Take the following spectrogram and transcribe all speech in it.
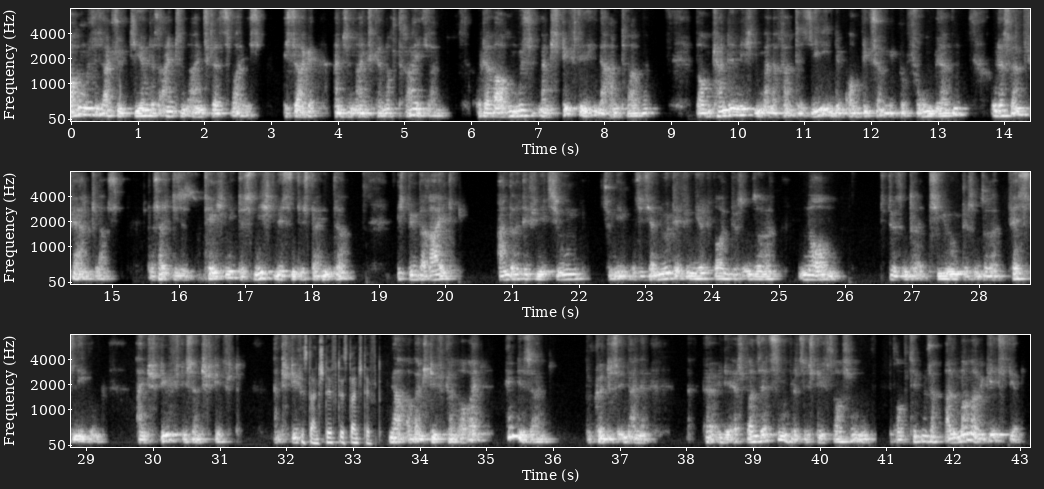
Warum muss ich akzeptieren, dass 1 und 1 gleich 2 ist? Ich sage, 1 und 1 kann auch 3 sein. Oder warum muss mein Stift, den ich in der Hand habe, warum kann der nicht in meiner Fantasie in dem Augenblick einem Mikrofon werden oder zu einem Fernglas? Das heißt, diese Technik des Nichtwissens ist dahinter. Ich bin bereit, andere Definitionen zu nehmen. Es ist ja nur definiert worden durch unsere Norm, durch unsere Erziehung, durch unsere Festlegung. Ein Stift ist ein Stift. Ein Stift ist ein Stift, ist ein Stift. Ja, aber ein Stift kann auch ein Handy sein. Du könntest in eine äh, in die S-Bahn setzen und plötzlich Stift rausholen und drauf tippen und sagen, hallo Mama, wie geht's dir?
